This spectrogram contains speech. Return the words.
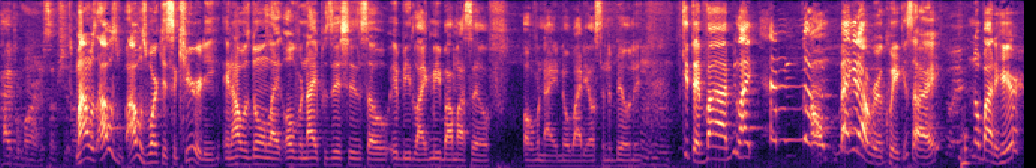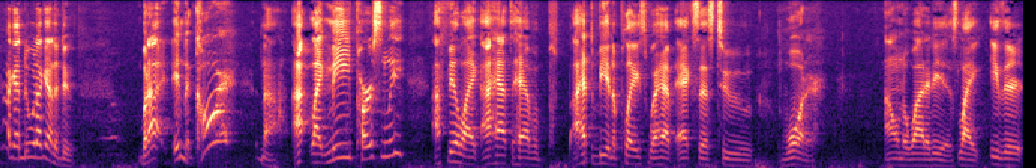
Hypermart or some shit like Mine was I was I was working security and I was doing like overnight positions, so it'd be like me by myself overnight, nobody else in the building. Mm-hmm. Get that vibe, be like, mm, no, bang it out real quick. It's all right. Nobody here. I gotta do what I gotta do. But I in the car, nah. I like me personally. I feel like I have to have a, I have to be in a place where I have access to water. I don't know why that is. Like either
